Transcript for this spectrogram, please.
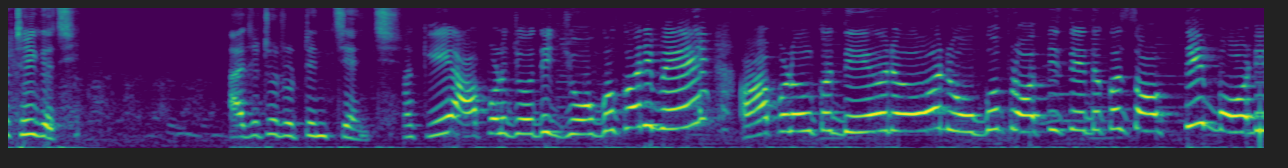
ठीक अच्छे आज रुटीन चेंज कि आप जदि योग करेंगे आपण देहर रोग प्रतिषेधक शक्ति बढ़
